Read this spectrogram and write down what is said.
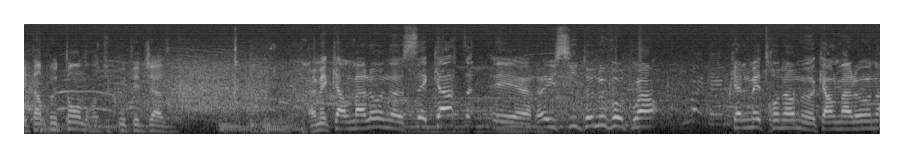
est un peu tendre du côté de Jazz. Euh, Mais Karl Malone s'écarte et euh, réussit de nouveaux points. Quel métronome Karl Malone.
